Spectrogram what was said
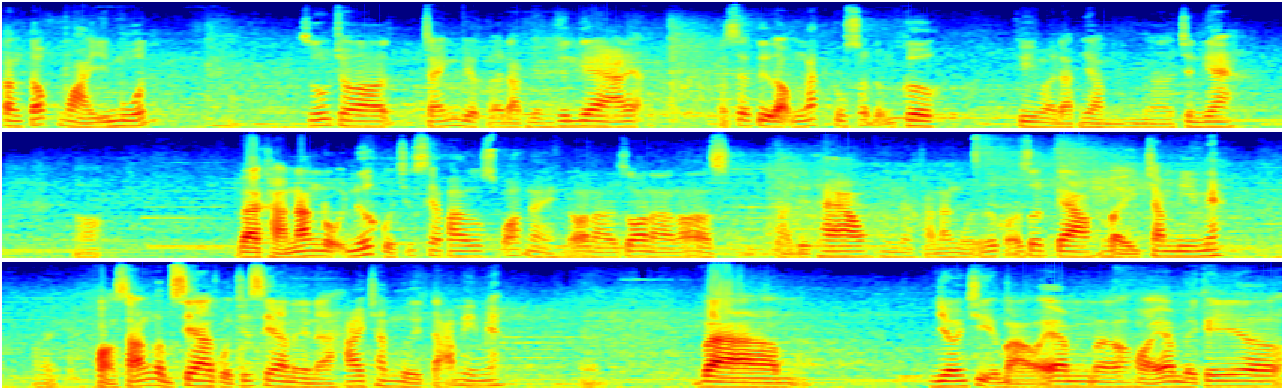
tăng tốc ngoài ý muốn, giúp cho tránh việc đạp nhầm chân ga đấy ạ. Nó sẽ tự động ngắt công suất động cơ khi mà đạp nhầm à, chân ga. Đó. Và khả năng nội nước của chiếc xe Sport này, đó là do là nó là bản thể thao, nên là khả năng nội nước có rất cao 700 mm khoảng sáng gầm xe của chiếc xe này là 218 mm và nhiều anh chị bảo em ờ, hỏi em về cái ờ,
